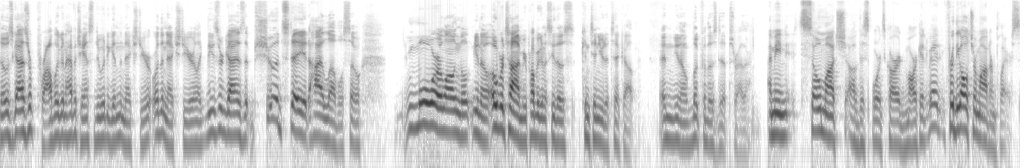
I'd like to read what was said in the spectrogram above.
those guys are probably going to have a chance to do it again the next year or the next year. Like these are guys that should stay at high level. So more along the, you know, over time, you're probably going to see those continue to tick up and, you know, look for those dips rather. I mean, so much of the sports card market eh, for the ultra modern players,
